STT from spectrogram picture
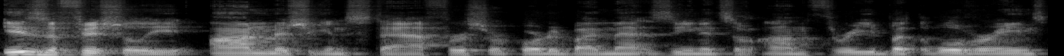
is officially on Michigan staff. First reported by Matt Zenitz of On Three, but the Wolverines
